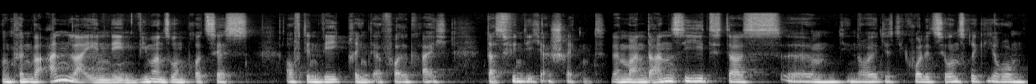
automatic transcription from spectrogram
Und können wir Anleihen nehmen, wie man so einen Prozess auf den Weg bringt, erfolgreich, das finde ich erschreckend. Wenn man dann sieht, dass ähm, die neue die Koalitionsregierung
